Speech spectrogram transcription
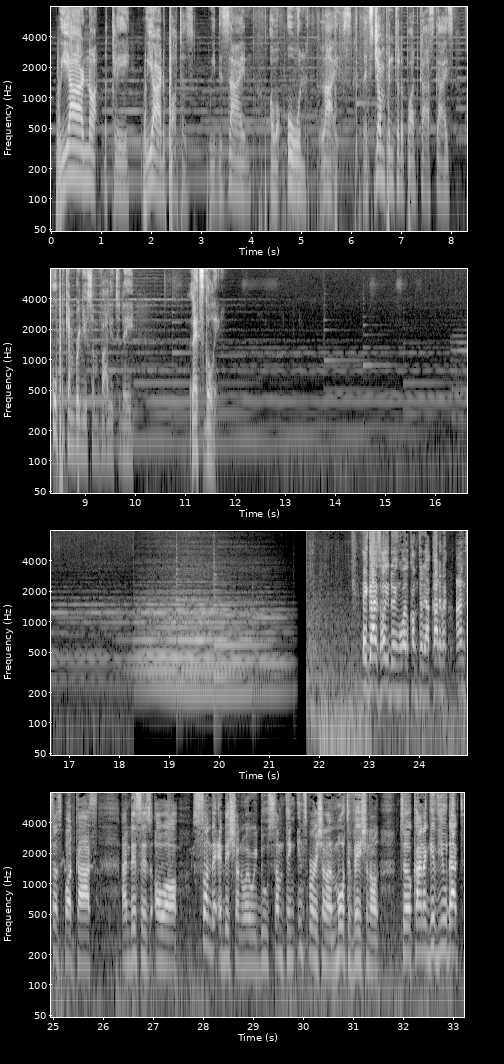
We are not the clay. We are the potters. We design our own lives. Let's jump into the podcast, guys. Hope it can bring you some value today. Let's going. Hey guys, how you doing? Welcome to the Academy Answers podcast. And this is our Sunday edition where we do something inspirational and motivational to kind of give you that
